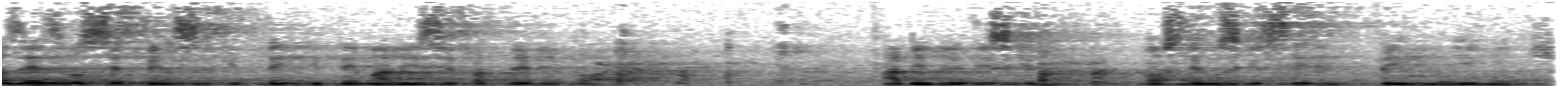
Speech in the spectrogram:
Às vezes você pensa que tem que ter malícia para ter vitória. A Bíblia diz que. Nós temos que ser benignos,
